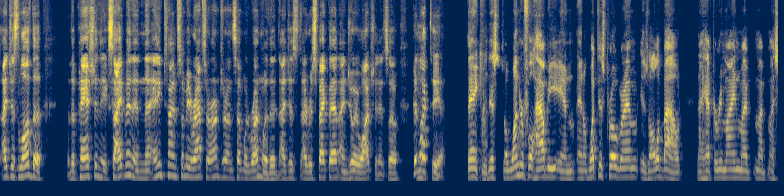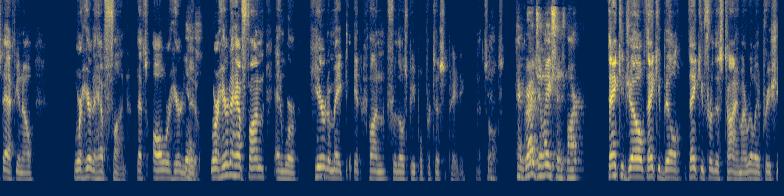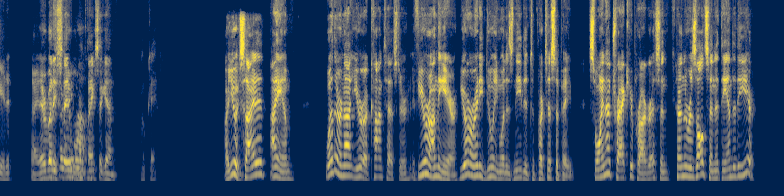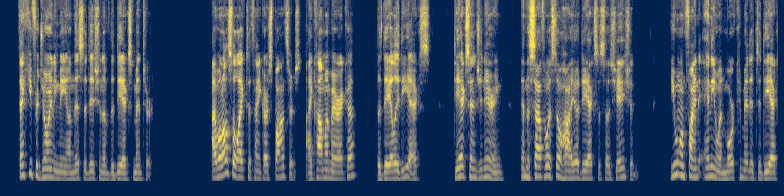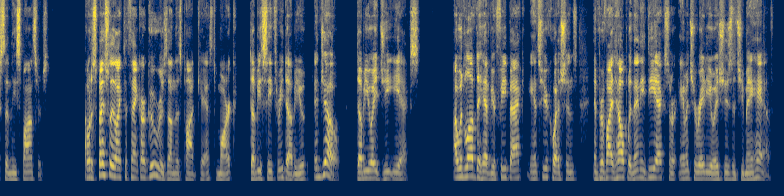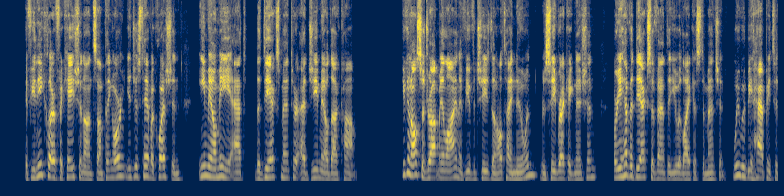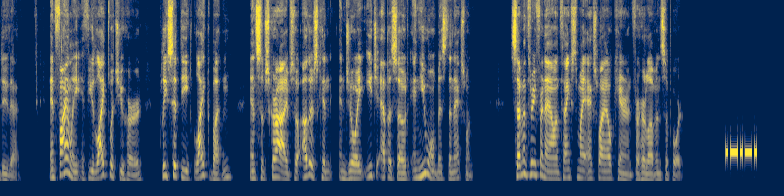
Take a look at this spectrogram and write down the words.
I just love the the passion, the excitement, and uh, anytime somebody wraps their arms around something and run with it, I just I respect that. I enjoy watching it. So good Yeah. luck to you. Thank you. This is a wonderful hobby and, and what this program is all about. And I have to remind my, my, my staff, you know, we're here to have fun. That's all we're here to do. We're here to have fun and we're here to make it fun for those people participating. That's Yeah. all. Congratulations, Mark. Thank you, Joe. Thank you, Bill. Thank you for this time. I really appreciate it. All right, everybody stay warm. Thanks again. Okay. Are you excited? I am. Whether or not you're a contester, if you're on the air, you're already doing what is needed to participate. So why not track your progress and turn the results in at the end of the year? Thank you for joining me on this edition of the DX Mentor. I would also like to thank our sponsors, ICOM America, the Daily DX, DX Engineering, and the Southwest Ohio DX Association. You won't find anyone more committed to DX than these sponsors. I would especially like to thank our gurus on this podcast, Mark, WC3W, and Joe, W8GEX. I would love to have your feedback, answer your questions, and provide help with any DX or amateur radio issues that you may have. If you need clarification on something or you just have a question, email me at thedxmentor at gmail.com. You can also drop me a line if you've achieved an all time new one, received recognition, or you have a DX event that you would like us to mention. We would be happy to do that. And finally, if you liked what you heard, please hit the like button and subscribe so others can enjoy each episode and you won't miss the next one. 7 3 for now, and thanks to my XYL Karen for her love and support.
